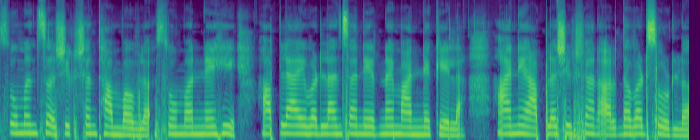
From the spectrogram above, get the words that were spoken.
सुमनचं शिक्षण थांबवलं. सुमननेही आपल्या आईवडिलांचा निर्णय मान्य केला आणि आपलं शिक्षण अर्धवट सोडलं.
